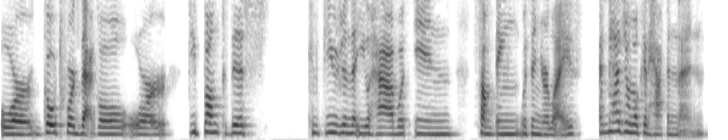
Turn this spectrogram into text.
or go towards that goal or debunk this confusion that you have within something within your life. Imagine what could happen then.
